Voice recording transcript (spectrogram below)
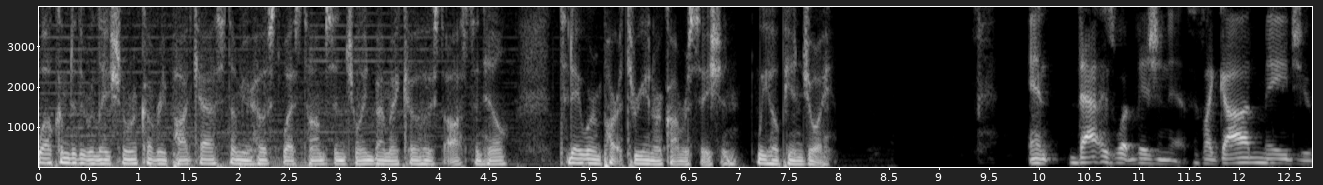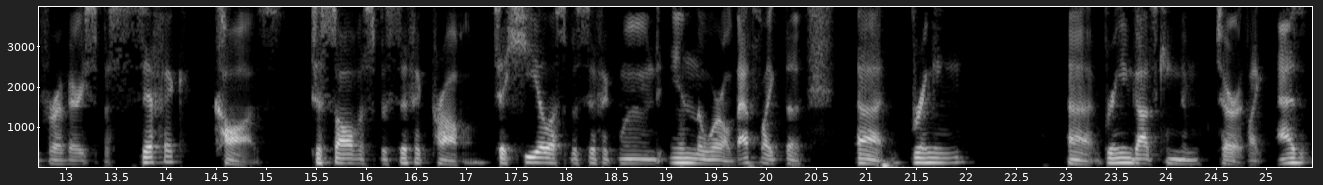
Welcome to the Relational Recovery Podcast. I'm your host, Wes Thompson, joined by my co host, Austin Hill. Today, we're in part three in our conversation. We hope you enjoy. And that is what vision is. It's like God made you for a very specific cause to solve a specific problem, to heal a specific wound in the world. That's like the uh, bringing uh, bringing God's kingdom to earth. Like as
